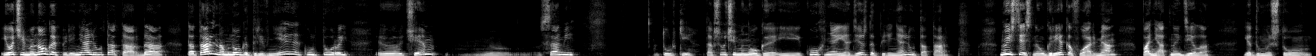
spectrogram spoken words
И очень много переняли у татар. Да, татары намного древнее культурой, э, чем э, сами турки. Так что очень много и кухня, и одежда переняли у татар. Ну, естественно, у греков, у армян, понятное дело. Я думаю, что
